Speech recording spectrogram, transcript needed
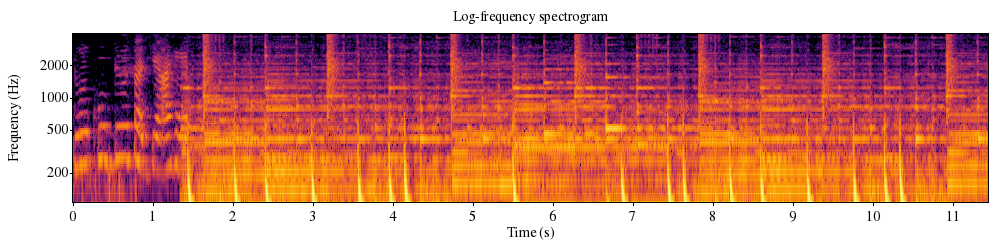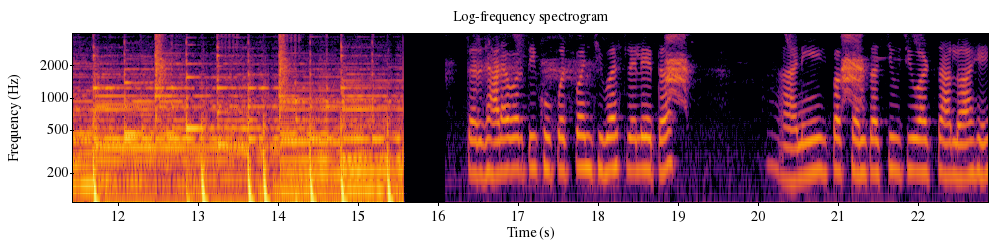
धूळ खूप दिवसाची आहे. तर झाडावरती खूपच पंछी बसलेले आहेत. आणि पक्ष्यांचा चिवचिवाट चालू आहे.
